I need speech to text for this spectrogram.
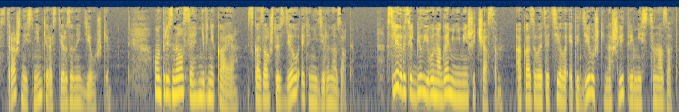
страшные снимки растерзанной девушки. Он признался, не вникая, сказал, что сделал это неделю назад. Следователь бил его ногами не меньше часа. Оказывается, тело этой девушки нашли три месяца назад.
